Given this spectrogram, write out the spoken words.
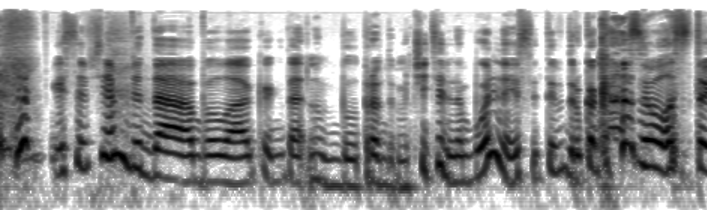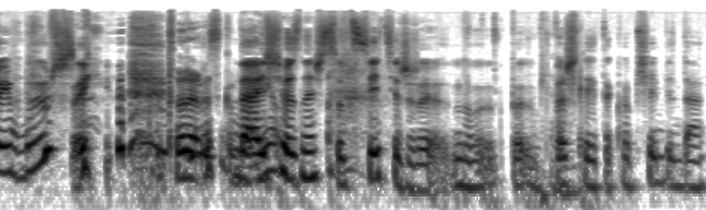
и совсем беда была, когда... Ну, было, правда, мучительно больно, если ты вдруг оказывалась той бывшей. Которая Да, еще, знаешь, соцсети же ну, пошли, так вообще беда.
